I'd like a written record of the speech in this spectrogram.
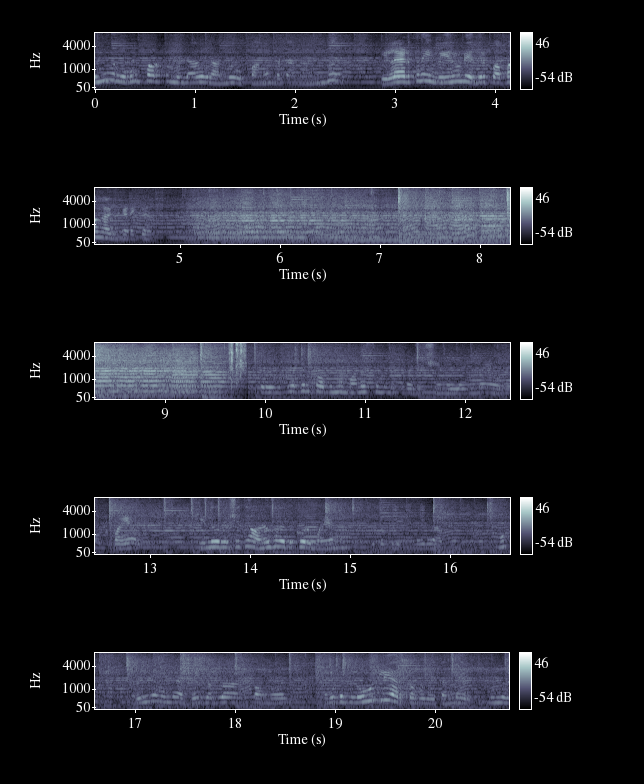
எந்த ஒரு எதிர்பார்ப்பும் இல்லாத ஒரு அன்பு வைப்பாங்க. பட் அந்த அன்பு எல்லா இடத்துலையும் வேணும்னு எதிர்பார்ப்பாங்க அது கிடைக்காது. ஒரு விஷயத்தில் பார்த்தீங்கன்னா மனசு சம்மந்தப்பட்ட பயம். இன்னொரு விஷயத்தையும் அணுகிறதுக்கு ஒரு பயம். இருக்கக்கூடிய நிலைகள் அப்படின்றது இருக்கும் வந்து அட்வைசபிளாக இருப்பாங்க. நிறைய பேர் லோன்லியாக இருக்கக்கூடிய தன்மை இருக்கும் இவங்க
